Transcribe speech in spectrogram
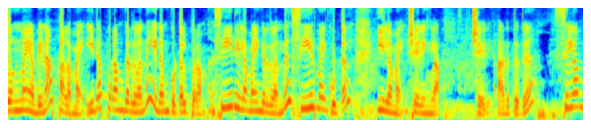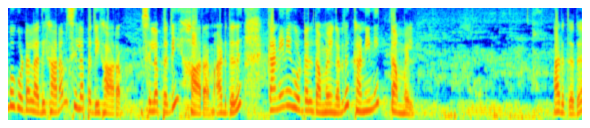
தொன்மை அப்படின்னா பழமை. இடப்புறம்ங்கிறது வந்து இடம் கூட்டல் புறம். சீரிழமைங்கிறது வந்து சீர்மை கூட்டல் இளமை. சரிங்களா? சரி அடுத்தது சிலம்பு கூட்டல் அதிகாரம் சிலப்பதிகாரம். சிலப்பதிகாரம் அடுத்தது கணினி கூட்டல் தமிழ்ங்கிறது கணினி தமிழ். அடுத்தது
